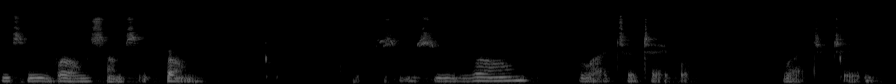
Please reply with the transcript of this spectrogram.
something wrong, something wrong, something wrong. Right to table, right to table.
